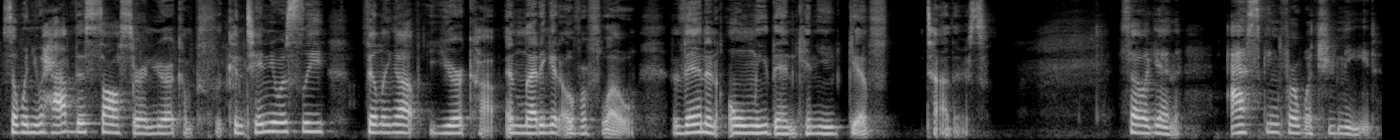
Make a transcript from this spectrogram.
So when you have this saucer and you're continuously filling up your cup and letting it overflow, then and only then can you give to others. So again, asking for what you need.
